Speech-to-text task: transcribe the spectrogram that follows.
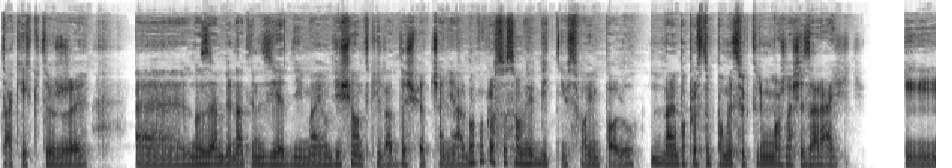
takich, którzy e, no, zęby na tym zjedli, mają dziesiątki lat doświadczenia, albo po prostu są wybitni w swoim polu, mają po prostu pomysły, którymi można się zarazić i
